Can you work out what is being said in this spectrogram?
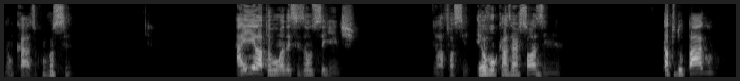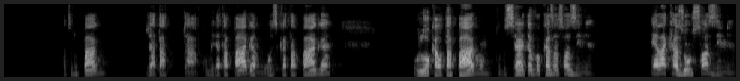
Não caso com você. Aí ela tomou uma decisão do seguinte: Ela falou assim: Eu vou casar sozinha. Tá tudo pago? Tá tudo pago já tá, tá, a comida tá paga, a música tá paga, o local tá pago, tudo certo, eu vou casar sozinha. Ela casou sozinha.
